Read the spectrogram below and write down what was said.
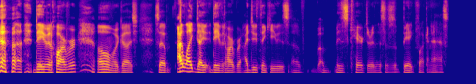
David Harbour. Oh my gosh! So I like da- David Harbour. I do think he was a a, his character in this is a big fucking ass.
